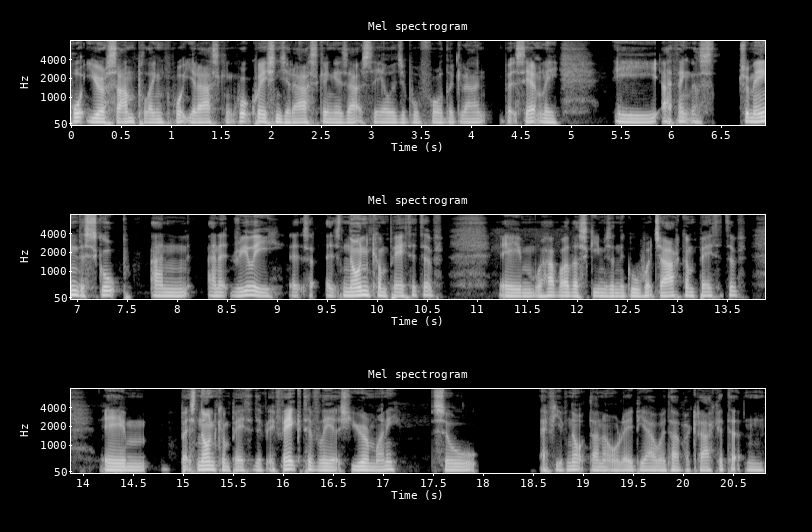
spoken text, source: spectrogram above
what you're sampling, what you're asking, what questions you're asking is actually eligible for the grant. But certainly, a, I think there's tremendous scope, and and it really it's it's non-competitive. Um, we have other schemes in the go which are competitive, um, but it's non-competitive. Effectively, it's your money. So if you've not done it already, I would have a crack at it and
